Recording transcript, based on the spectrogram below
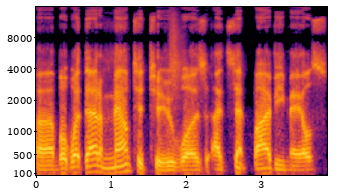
Uh, but what that amounted to was I'd sent five emails.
